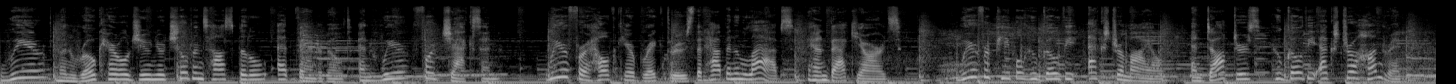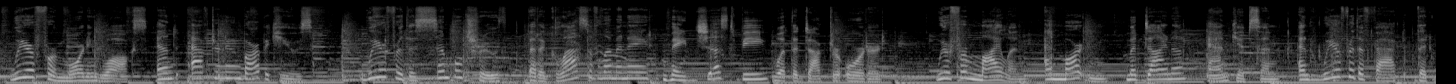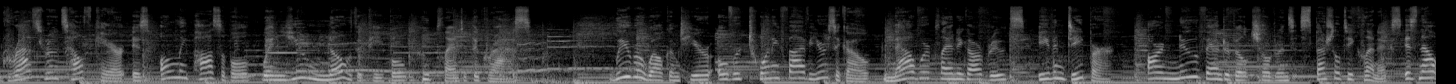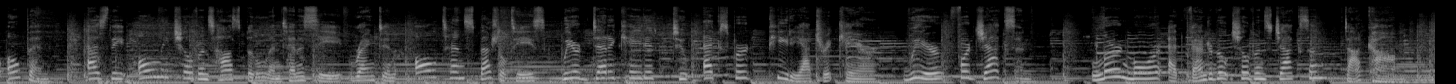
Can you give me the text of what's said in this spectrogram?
We're Monroe Carell Jr. Children's Hospital at Vanderbilt, and we're for Jackson. We're for healthcare breakthroughs that happen in labs and backyards. We're for people who go the extra mile and doctors who go the extra hundred. We're for morning walks and afternoon barbecues. We're for the simple truth that a glass of lemonade may just be what the doctor ordered. We're for Milan and Martin, Medina and Gibson. And we're for the fact that grassroots healthcare is only possible when you know the people who planted the grass. We were welcomed here over 25 years ago. Now we're planting our roots even deeper. Our new Vanderbilt Children's Specialty Clinics is now open. As the only children's hospital in Tennessee ranked in all 10 specialties, we're dedicated to expert pediatric care. We're for Jackson. Learn more at VanderbiltChildren'sJackson.com.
